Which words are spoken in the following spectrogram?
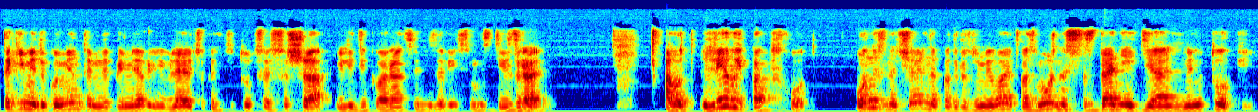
Такими документами, например, являются Конституция США или Декларация независимости Израиля. А вот левый подход, он изначально подразумевает возможность создания идеальной утопии,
